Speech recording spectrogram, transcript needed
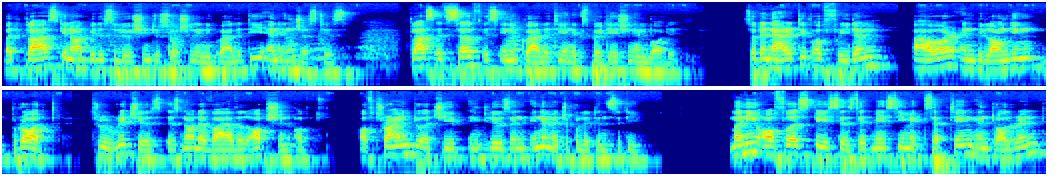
But class cannot be the solution to social inequality and injustice. Class itself is inequality and exploitation embodied. So the narrative of freedom, power, and belonging brought through riches is not a viable option of, of trying to achieve inclusion in a metropolitan city. Money offers spaces that may seem accepting and tolerant,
